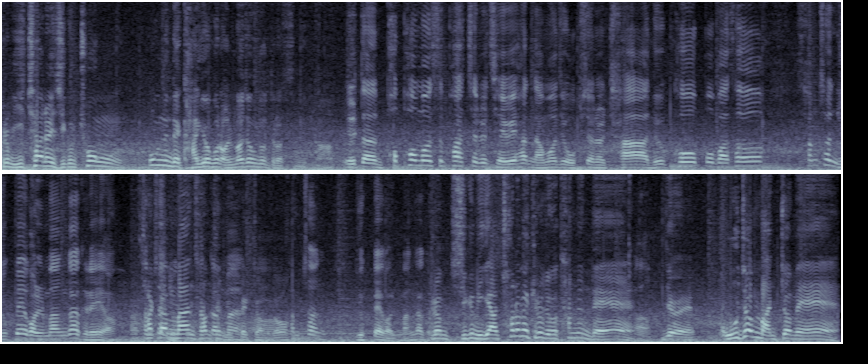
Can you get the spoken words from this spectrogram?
그럼 이 차를 지금 총 뽑는데 가격은 얼마 정도 들었습니까? 일단 퍼포먼스 파츠를 제외한 나머지 옵션을 다 넣고 뽑아서 3,600 얼마인가 그래요. 착값만 3,600 3,600 정도? 3,600 얼마인가 그래요. 그럼 지금 이게 한 1,500km 정도 탔는데 어. 이제 5점 만점에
